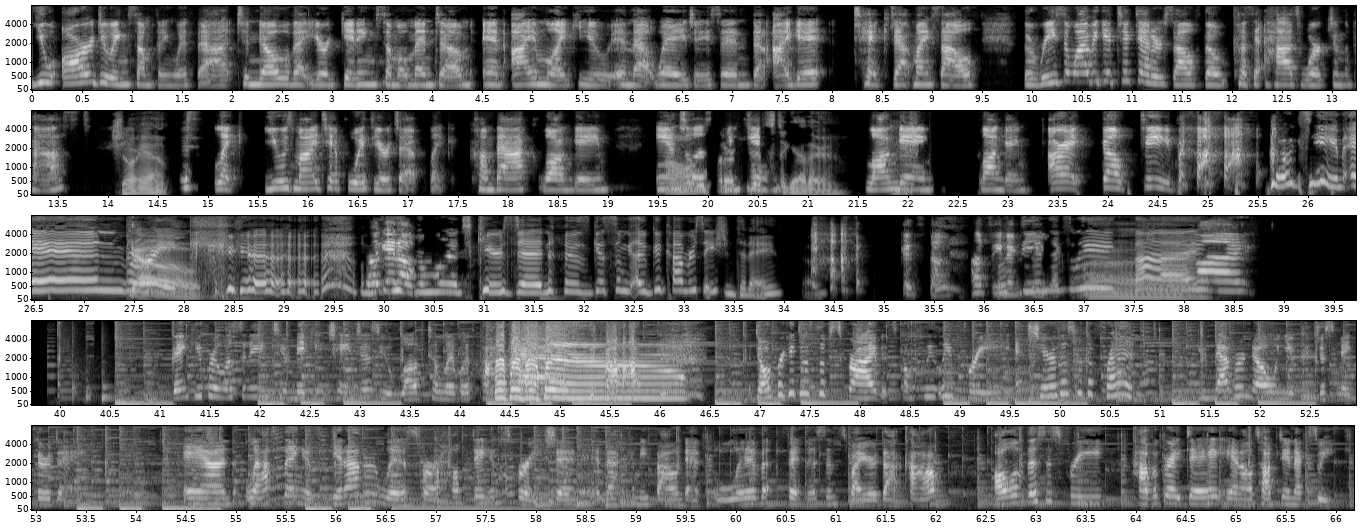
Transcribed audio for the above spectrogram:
you are doing something with that to know that you're getting some momentum. And I am like you in that way, Jason, that I get ticked at myself. The reason why we get ticked at ourselves though, because it has worked in the past. sure yeah Just like use my tip with your tip. Like come back, long game. Angela, we Angela's put our tips together Long game. Long game. All right, go team. Go team and Go. break. Thank get you 'em. so much, Kirsten. It was get some a good conversation today. Good stuff. I'll see you We'll next see week. you next week. Bye. Bye. Bye. Thank you for listening to Making Changes You Love to Live with podcast. Don't forget to subscribe, it's completely free, and share this with a friend. You never know when you could just make their day. And last thing is get on our list for our hump day inspiration, and that can be found at livefitnessinspired.com. All of this is free. Have a great day, and I'll talk to you next week.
